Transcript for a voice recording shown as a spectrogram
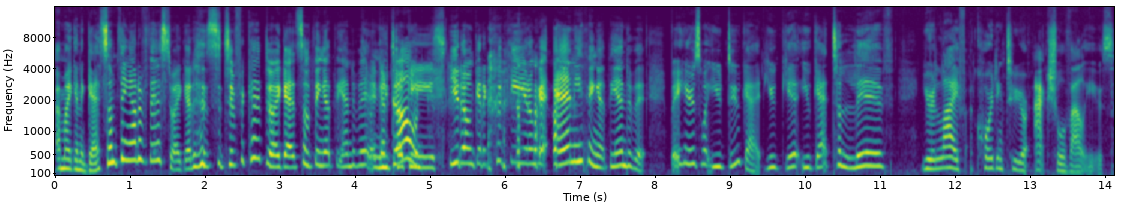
am I going to get something out of this? Do I get a certificate? Do I get something at the end of it? And you cookies? don't. You don't get a cookie. you don't get anything at the end of it. But here's what you do get. You get you get to live your life according to your actual values.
